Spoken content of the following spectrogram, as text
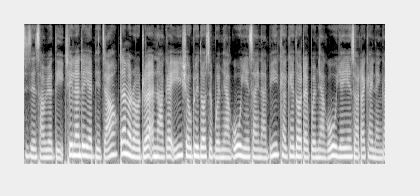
စီစဉ်ဆောင်ရွက်သည့်ခြေလန်းတရက်ဖြစ်ကြောင်းတက်မတော်အတွက်အနာဂတ်ဤရှုပ်ထွေးသောစစ်ပွဲများကိုရင်ဆိုင်နိုင်ပြီးခက်ခဲသောတိုက်ပွဲများကိုရဲရင်စွာတိုက်ခိုက်နိုင်က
